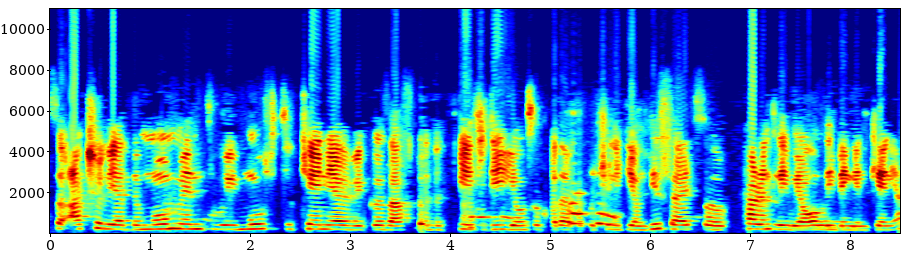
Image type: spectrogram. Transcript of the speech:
so actually, at the moment, we moved to Kenya because after the PhD, you also got an opportunity on this side. So currently, we are all living in Kenya.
